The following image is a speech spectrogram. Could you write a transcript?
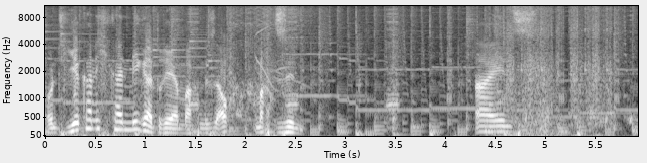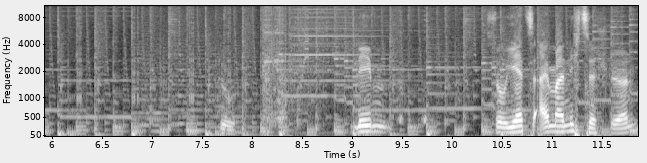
Und hier kann ich keinen Megadreher machen. Das auch macht Sinn. Eins. Du. Leben. So, jetzt einmal nicht zerstören.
